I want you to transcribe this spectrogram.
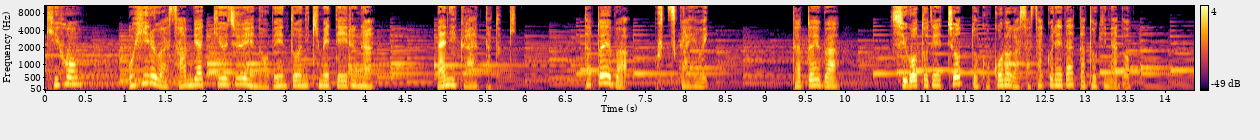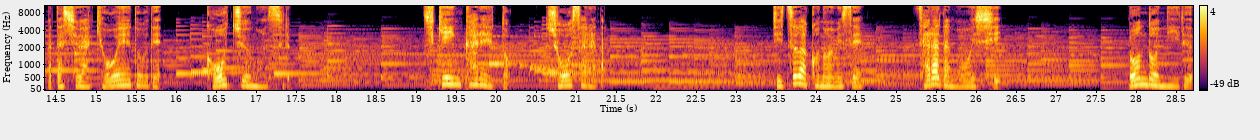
基本お昼は390円のお弁当に決めているが何かあった時例えば二日酔い。例えば仕事でちょっと心がささくれだった時など私は共栄堂でこう注文する。チキンカレーと小サラダ。実はこのお店サラダも美味しい。ロンドンにいる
